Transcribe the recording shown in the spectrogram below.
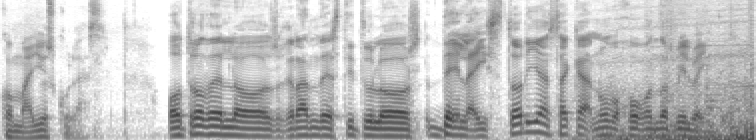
con mayúsculas. Otro de los grandes títulos de la historia saca nuevo juego en 2020.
